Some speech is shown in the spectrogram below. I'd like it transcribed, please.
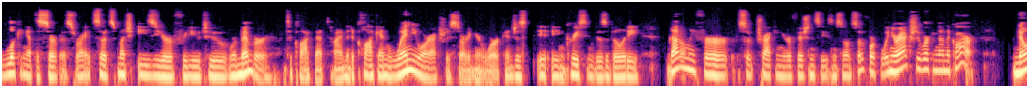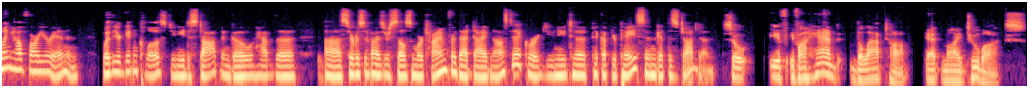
looking at the service, right? So it's much easier for you to remember to clock that time and to clock in when you are actually starting your work and just I- increasing visibility, not only for sort of tracking your efficiencies and so on and so forth, but when you're actually working on the car, knowing how far you're in and whether you're getting close, do you need to stop and go have the uh, service advisor sell some more time for that diagnostic, or do you need to pick up your pace and get this job done? So if if I had the laptop at my toolbox,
